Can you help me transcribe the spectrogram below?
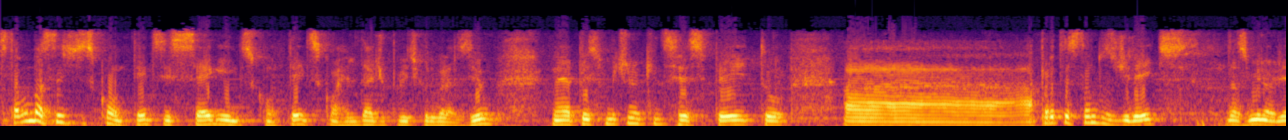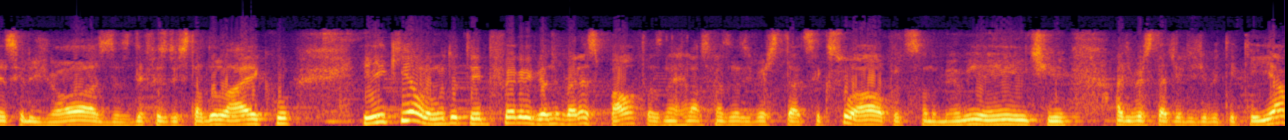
estavam bastante descontentes e seguem descontentes com a realidade política do Brasil, né, principalmente no que diz respeito à, à proteção dos direitos das minorias religiosas, defesa do Estado laico, e que ao longo do tempo foi agregando várias pautas né, relacionadas à diversidade sexual, proteção do meio ambiente, a diversidade LGBTQIA+.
